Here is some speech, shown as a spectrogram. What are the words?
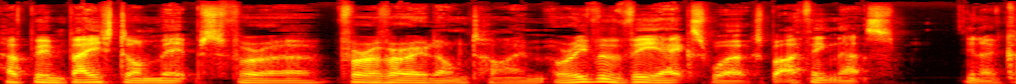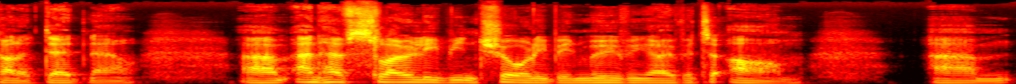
have been based on MIPS for a for a very long time, or even VxWorks, but I think that's you know kind of dead now, um, and have slowly been surely been moving over to ARM. Um,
